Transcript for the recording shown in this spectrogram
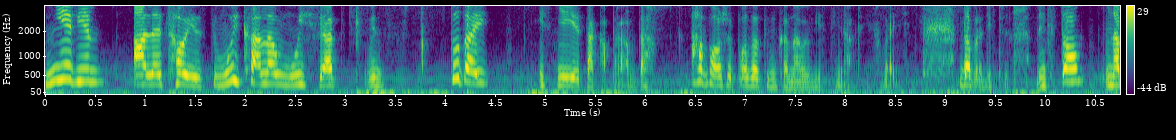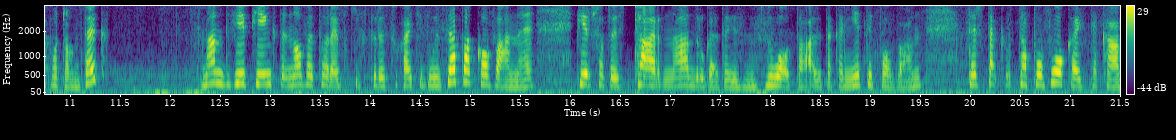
Nie wiem, ale to jest mój kanał, mój świat, więc tutaj istnieje taka prawda. A może poza tym kanałem jest inaczej, słuchajcie. Dobra dziewczyny, więc to na początek. Mam dwie piękne nowe torebki, które słuchajcie, były zapakowane. Pierwsza to jest czarna, druga to jest złota, ale taka nietypowa. Też tak, ta powłoka jest taka,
